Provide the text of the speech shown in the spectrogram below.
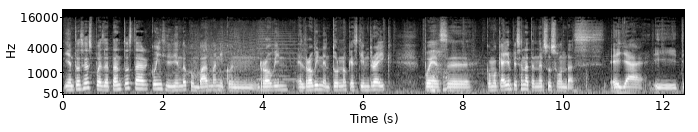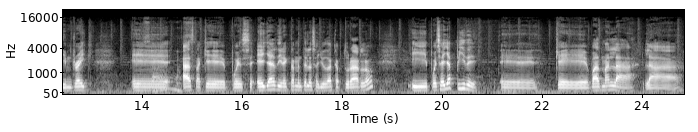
y entonces pues de tanto estar coincidiendo con Batman y con Robin, el Robin en turno que es Tim Drake, pues eh, como que ahí empiezan a tener sus ondas, ella y Tim Drake. Eh, hasta que pues ella directamente les ayuda a capturarlo y pues ella pide eh, que Batman la, la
